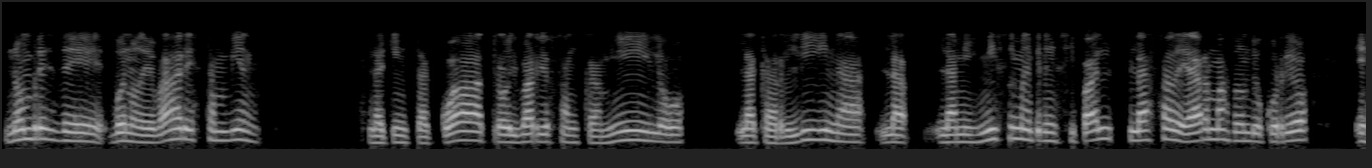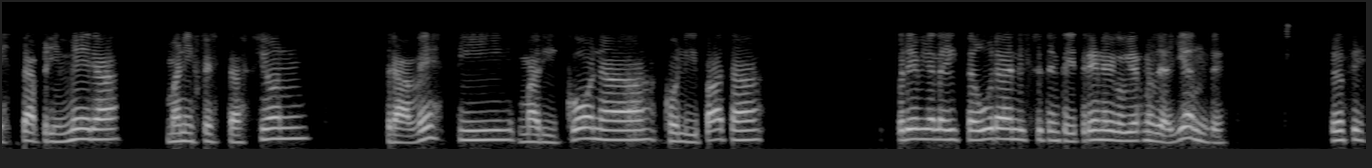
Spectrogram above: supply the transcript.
nombres de, bueno, de bares también. La Quinta Cuatro, el barrio San Camilo, la Carlina, la, la mismísima y principal plaza de armas donde ocurrió esta primera manifestación travesti, maricona, colipata, previa a la dictadura en el 73 en el gobierno de Allende. Entonces,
